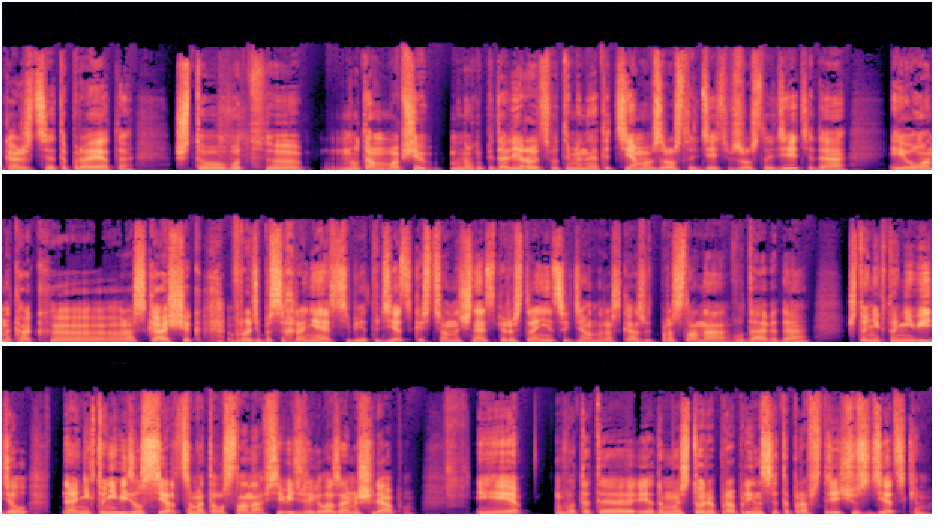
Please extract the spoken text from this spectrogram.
кажется, это про это что вот, э, ну, там вообще много педалируется вот именно эта тема взрослые дети, взрослые дети, да, и он, как э, рассказчик, вроде бы сохраняет в себе эту детскость. Он начинает с первой страницы, где он рассказывает про слона в удаве, да, что никто не видел, э, никто не видел сердцем этого слона, все видели глазами шляпу. И вот это, я думаю, история про принца, это про встречу с детским,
